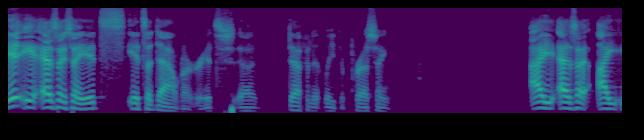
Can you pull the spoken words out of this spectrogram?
it- as I say, it's it's a downer. It's uh, definitely depressing. I as I, I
